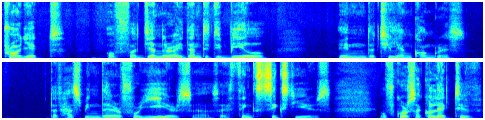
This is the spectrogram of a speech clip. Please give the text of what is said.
project of a gender identity bill in the Chilean Congress that has been there for years, I think six years. Of course, a collective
